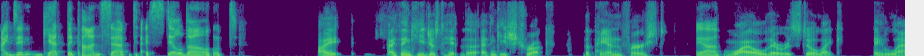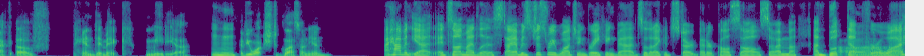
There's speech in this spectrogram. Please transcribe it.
I didn't get the concept. I still don't. I I think he just hit the I think he struck the pan first. Yeah. While there was still like a lack of pandemic media. Mm-hmm. Have you watched Glass Onion? I haven't yet. It's on my list. I was just rewatching Breaking Bad so that I could start Better Call Saul. So I'm uh, I'm booked uh, up for a ah, while.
